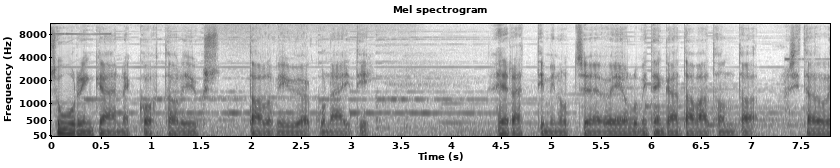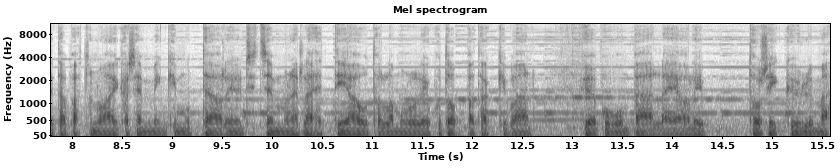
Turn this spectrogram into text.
Suurin käännekohta oli yksi talviyö, kun äiti – herätti minut. Se ei ollut mitenkään tavatonta. Sitä oli tapahtunut aikaisemminkin, mutta tämä oli nyt sitten semmoinen, että lähdettiin autolla. Mulla oli joku toppatakki vaan hyöpuvun päällä ja oli tosi kylmä.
